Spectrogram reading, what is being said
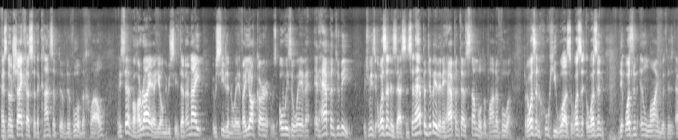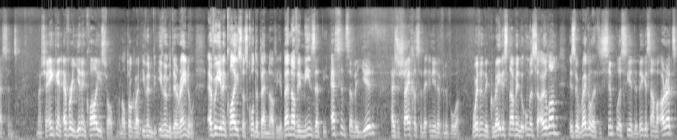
has no shaykhas to the concept of nevuah bechlal. And he said, Vaharaya, he only received it at night. He received it in a way of a yakar. It was always a way of, it happened to be, which means it wasn't his essence. It happened to be that he happened to have stumbled upon nevuah. But it wasn't who he was. It wasn't, it wasn't, it wasn't in line with his essence. Masha'inkin, every Yid in Klal Yisrael, and I'll talk about even even B'derenu, every Yid in Klal Yisrael is called a Ben Navi. A Ben Navi means that the essence of a Yid has a shaykhas of the Indian of Nevuah. More than the greatest Navi in the Ummah Sa'olam is the regular, the simplest Yid, the biggest Amma Aretz,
